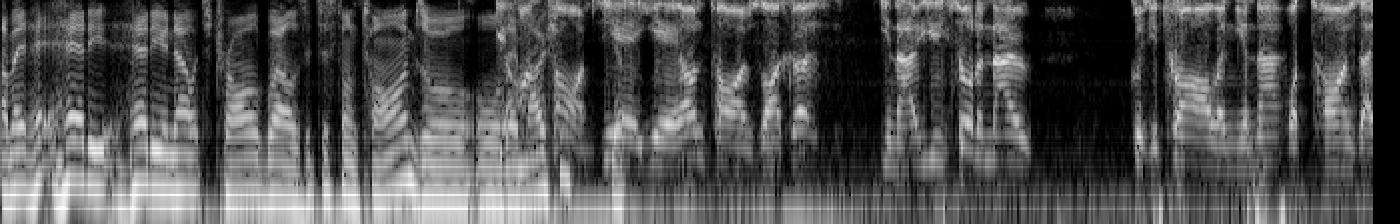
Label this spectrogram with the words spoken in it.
I mean, how do you how do you know it's trialled well? Is it just on times or, or yeah, their on motion? times? Yeah, yeah, on times. Like uh, you know, you sort of know because you trial and you know what times they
